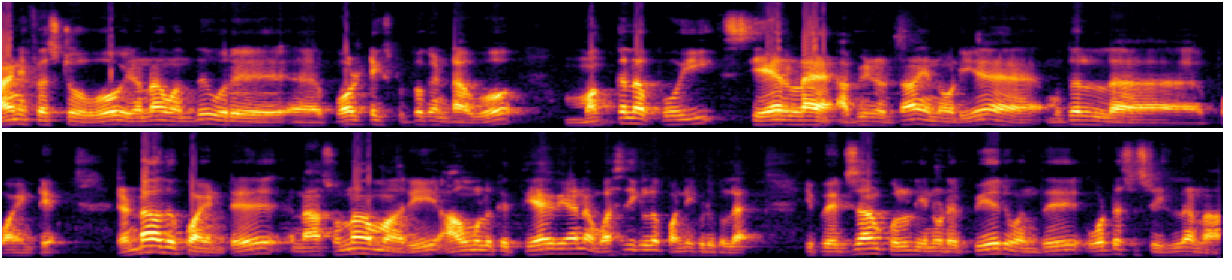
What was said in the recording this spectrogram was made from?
மேனிஃபெஸ்டோவோ இல்லைன்னா வந்து ஒரு பாலிடிக்ஸ் ப்ரிப்பகண்டாவோ மக்களை போய் சேரலை அப்படின்றது தான் என்னுடைய முதல் பாயிண்ட்டு ரெண்டாவது பாயிண்ட்டு நான் சொன்ன மாதிரி அவங்களுக்கு தேவையான வசதிகளை பண்ணி கொடுக்கல. இப்போ எக்ஸாம்பிள் என்னோட பேர் வந்து ஓட்டர் சிஸ்டம் இல்லைன்னா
